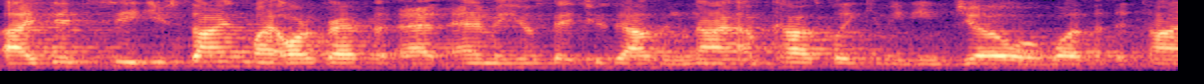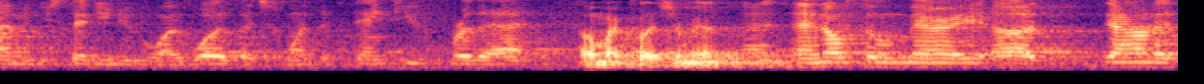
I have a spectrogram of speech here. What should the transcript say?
I did see you signed my autograph at Anime USA 2009. I'm cosplay comedian Joe, or was at the time, and you said you knew who I was. I just wanted to thank you for that. Oh, my pleasure, man. And, and also, Mary, uh, down at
